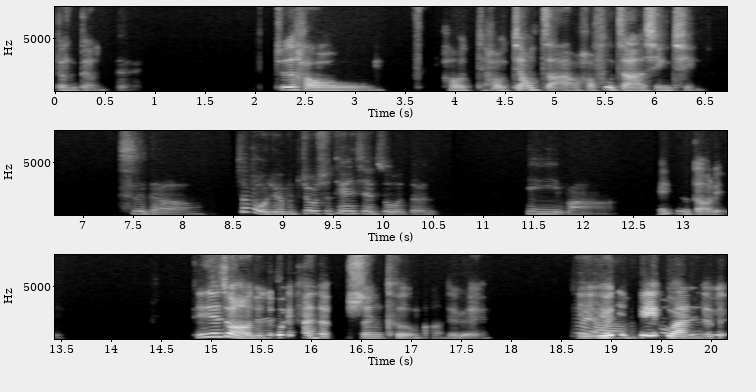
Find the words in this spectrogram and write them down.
等等，对，就是好好好交杂，好复杂的心情。是的，这个我觉得不就是天蝎座的意义吗？哎，有道理。天蝎座好像就是会看得很深刻嘛，对不对？对啊，有点悲观，对不对？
